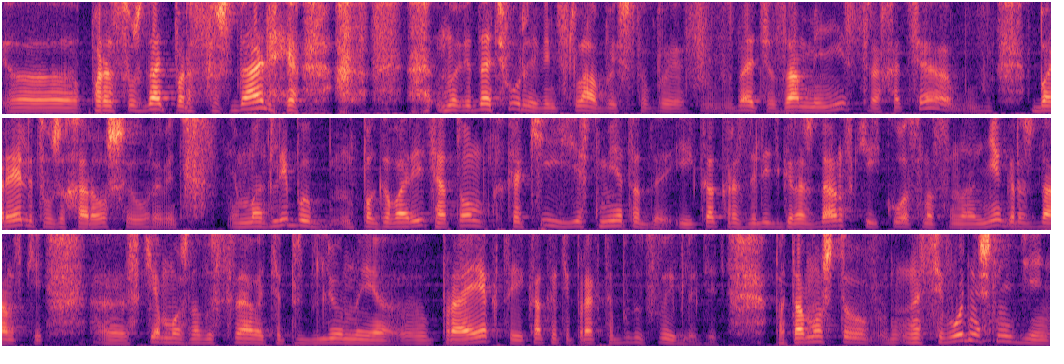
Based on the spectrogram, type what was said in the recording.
Э, порассуждать порассуждали, но, видать, уровень слабый, чтобы, знаете, замминистра, хотя Барель это уже хороший уровень, могли бы поговорить о том, какие есть методы и как разделить гражданский космос на негражданский, э, с кем можно выстраивать определенные э, проекты и как эти проекты будут выглядеть. Потому что на сегодняшний день,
